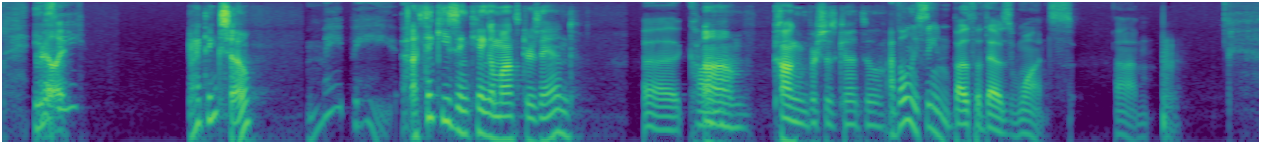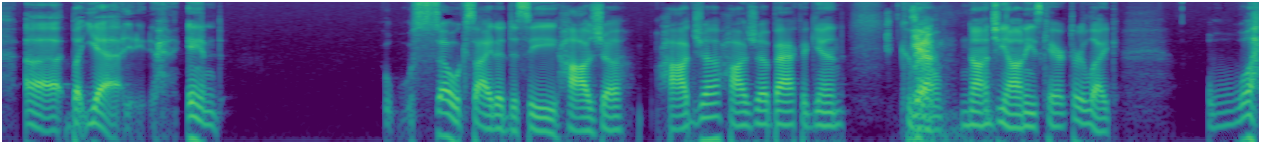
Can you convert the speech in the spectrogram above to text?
is Really? he? I think so. Maybe I think he's in King of Monsters and uh, Kong. um, Kong versus Godzilla. I've only seen both of those once. Um, uh, but yeah, and so excited to see Haja, Haja, Haja back again. Kumail Yeah. Nanjiani's character, like what?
